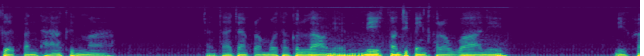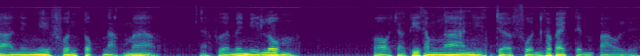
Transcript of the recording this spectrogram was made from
เกิดปัญหาขึ้นมาท่านอาจารย์ประโมทท่านก็เล่าเนี่ยมีตอนที่เป็นคารวานี่มีคราวหนึ่งมีฝนตกหนักมากนะเพื่อไม่มีล่ม พอออกจากที่ทำงานนี่เจอฝนเข้าไปเต็มเป่าเลย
